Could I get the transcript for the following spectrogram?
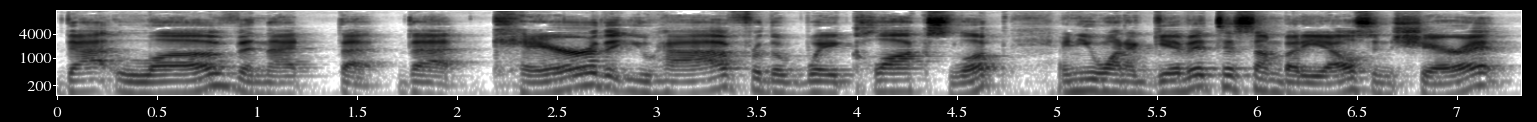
that love and that that that care that you have for the way clocks look and you want to give it to somebody else and share it?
